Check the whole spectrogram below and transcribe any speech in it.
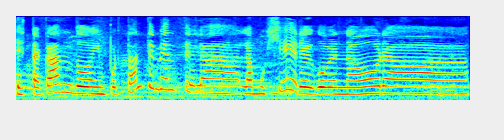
destacando importantemente las la mujeres, gobernadora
